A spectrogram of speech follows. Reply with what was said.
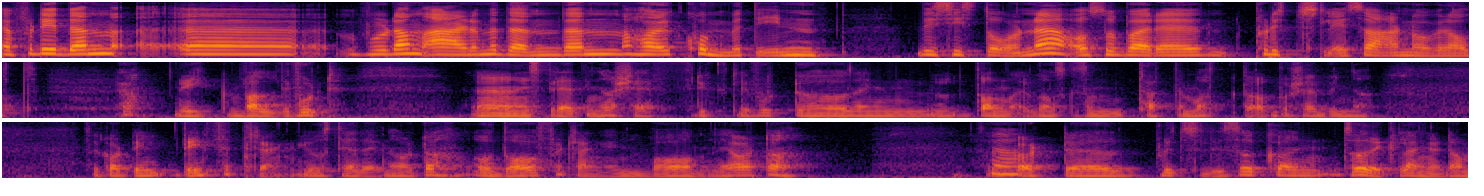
Ja, fordi den øh, Hvordan er det med den? Den har kommet inn de siste årene, og så bare plutselig så er den overalt. Ja, det gikk veldig fort. Den spredninga skjer fryktelig fort, og den danner ganske sånn tette matter på sjøbunnen. Så klart, den, den fortrenger jo stedegne arter, og da fortrenger den vanlige arter. Så ja. klart, eh, plutselig så, kan, så, er det ikke lenger de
